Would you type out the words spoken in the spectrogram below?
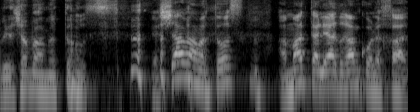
וישב במטוס. ישר מהמטוס, עמדת ליד רמקול אחד.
